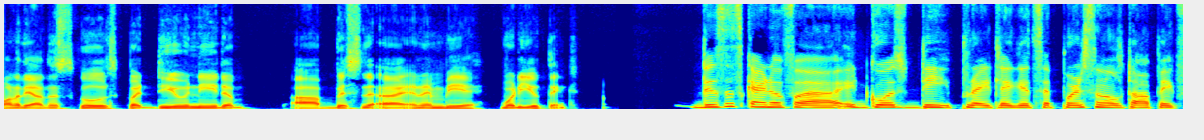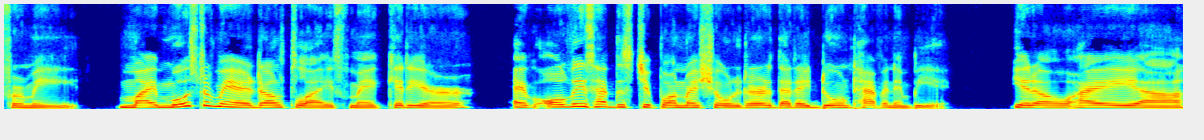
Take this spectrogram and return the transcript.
one of the other schools but do you need a uh, business uh, an mba what do you think? This is kind of uh, it goes deep right? Like it's a personal topic for me. My most of my adult life my career i've always had this chip on my shoulder that i don't have an mba you know, I, uh,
